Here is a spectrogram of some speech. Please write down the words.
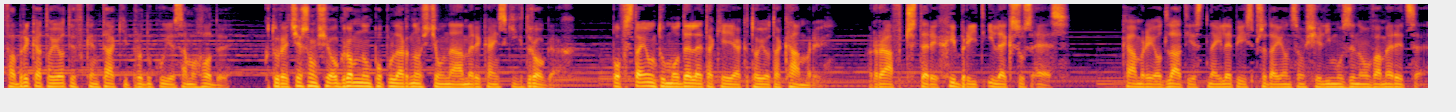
Fabryka Toyoty w Kentucky produkuje samochody, które cieszą się ogromną popularnością na amerykańskich drogach. Powstają tu modele takie jak Toyota Camry, RAV4 Hybrid i Lexus S. Camry od lat jest najlepiej sprzedającą się limuzyną w Ameryce.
